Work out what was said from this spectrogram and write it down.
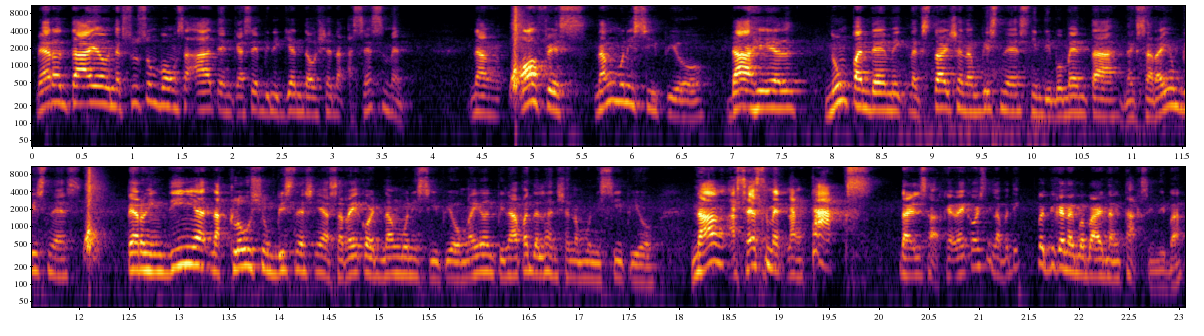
Meron tayong nagsusumbong sa atin kasi binigyan daw siya ng assessment ng office ng munisipyo dahil nung pandemic, nag-start siya ng business, hindi bumenta, nagsara yung business, pero hindi niya na-close yung business niya sa record ng munisipyo. Ngayon, pinapadalhan siya ng munisipyo ng assessment ng tax dahil sa records nila. Ba't di, ba't di ka nagbabayad ng tax, hindi ba?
